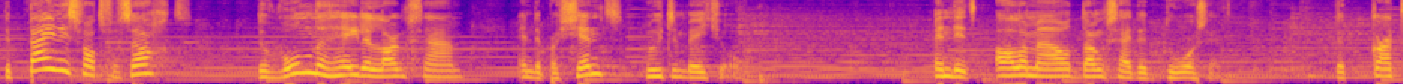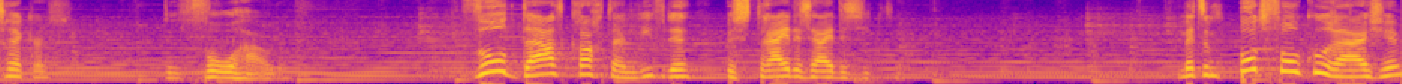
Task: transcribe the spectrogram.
De pijn is wat verzacht, de wonden helen langzaam en de patiënt bloeit een beetje op. En dit allemaal dankzij de doorzetters, de kartrekkers, de volhouders. Vol daadkracht en liefde bestrijden zij de ziekte. Met een pot vol courage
